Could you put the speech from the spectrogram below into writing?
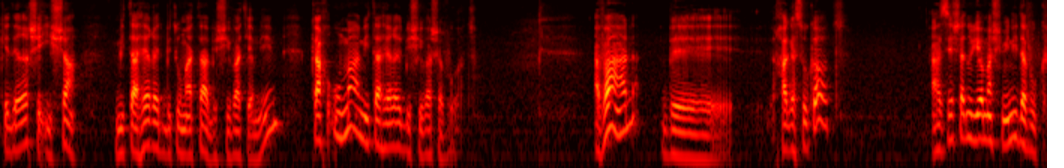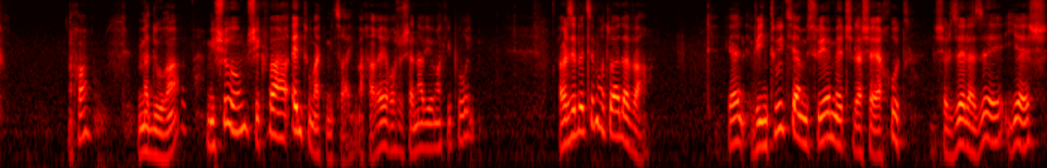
כדרך שאישה מטהרת בטומאתה בשבעת ימים, כך אומה מטהרת בשבעה שבועות. אבל בחג הסוכות, אז יש לנו יום השמיני דבוק, נכון? מדוע? משום שכבר אין טומאת מצרים, אחרי ראש השנה ויום הכיפורים. אבל זה בעצם אותו הדבר. כן? ואינטואיציה מסוימת של השייכות של זה לזה יש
